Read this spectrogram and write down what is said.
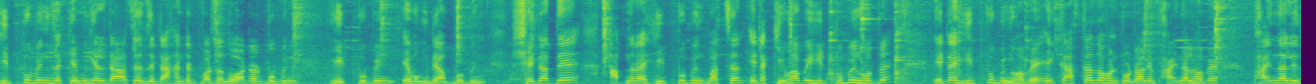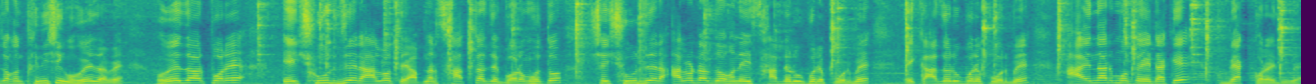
হিট প্রুফিং যে কেমিক্যালটা আছে, যেটা hundred percent waterproofing heat proofing এবং ড্যাম প্রুফিং সেটাতে আপনারা হিট প্রুফিং পাচ্ছেন। এটা কীভাবে হিট প্রুফিং হবে? এটা হিট প্রুফিং হবে, এই কাজটা যখন টোটালি ফাইনাল হবে ফাইনালি যখন ফিনিশিং হয়ে যাবে, হয়ে যাওয়ার পরে এই সূর্যের আলোতে আপনার ছাদটা যে গরম হতো, সেই সূর্যের আলোটা যখন এই ছাদের উপরে পড়বে, এই কাজের উপরে পড়বে, আয়নার মতো এটাকে ব্যাক করাই দিবে।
